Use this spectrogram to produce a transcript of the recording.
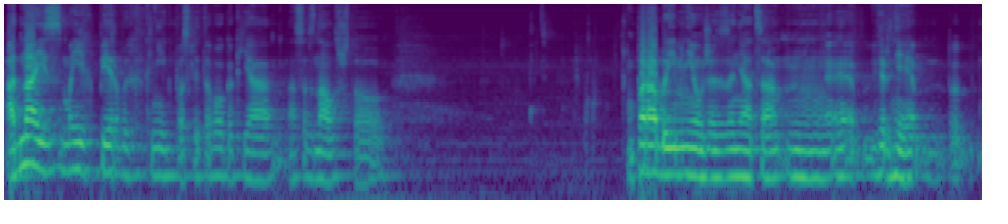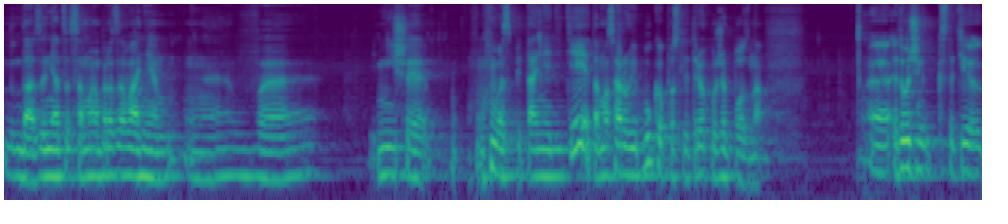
Одна из моих первых книг после того, как я осознал, что пора бы и мне уже заняться, э, вернее, да, заняться самообразованием э, в нише воспитания детей, это Масару Ибука «После трех уже поздно». Э, это очень, кстати,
